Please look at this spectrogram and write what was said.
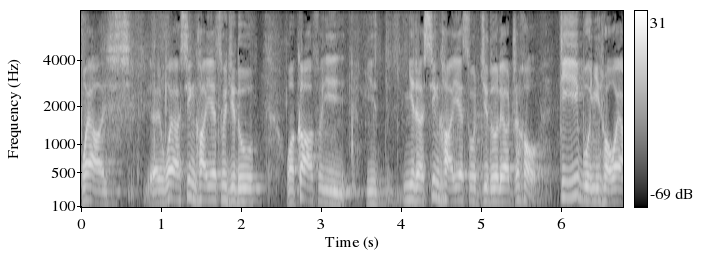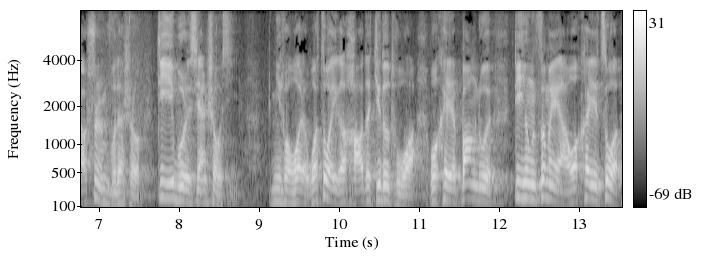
我要我要信靠耶稣基督，我告诉你，你你这信靠耶稣基督了之后，第一步你说我要顺服的时候，第一步是先受洗。你说我我做一个好的基督徒啊，我可以帮助弟兄姊妹啊，我可以做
